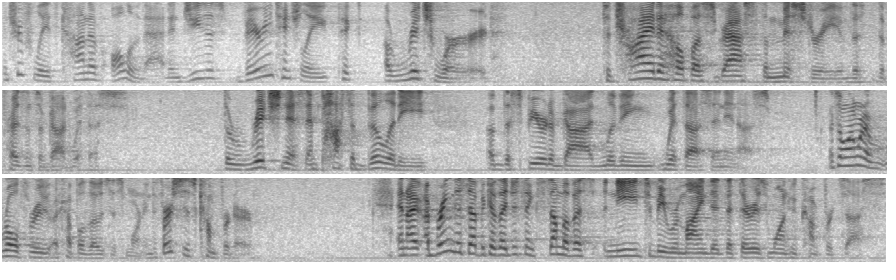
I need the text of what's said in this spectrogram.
And truthfully, it's kind of all of that. And Jesus very intentionally picked a rich word to try to help us grasp the mystery of the, the presence of God with us, the richness and possibility of the Spirit of God living with us and in us. And so I want to roll through a couple of those this morning. The first is comforter. And I, I, bring this up because I just think some of us need to be reminded that there is one who comforts us,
